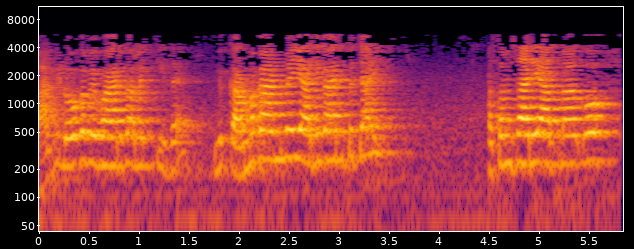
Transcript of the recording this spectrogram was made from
बाकी लोक व्यवहार तो अलग चीज़ है। कर्मकांड में ये अधिकारी तो चाहिए। असंसारी आत्मा को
